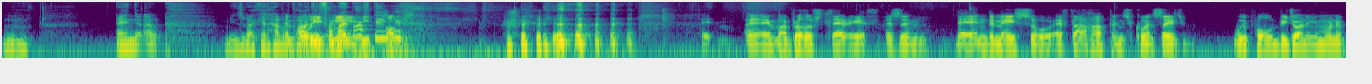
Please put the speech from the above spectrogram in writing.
And uh, means I could have a And party for me, my the birthday. pubs. uh, my brother's thirtieth is in the end of May, so if that happens, coincides, we'll probably be joining in one of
